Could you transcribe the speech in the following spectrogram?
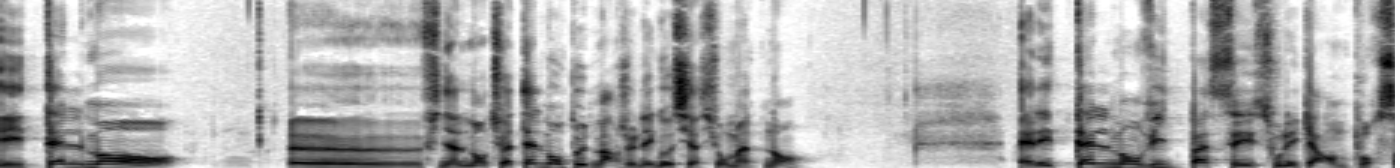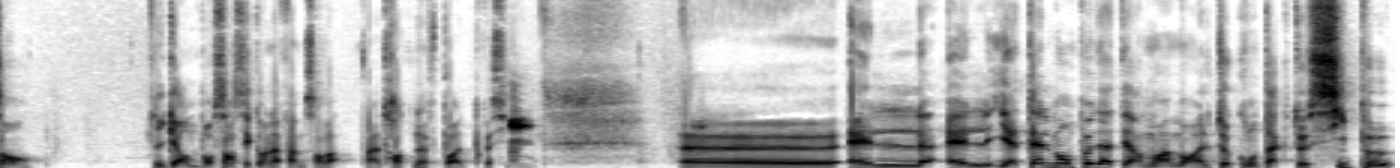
est tellement... Euh, finalement, tu as tellement peu de marge de négociation maintenant elle est tellement vite passée sous les 40%. Les 40%, c'est quand la femme s'en va. Enfin, 39 pour être précis. Euh, il y a tellement peu d'atermoiements, elle te contacte si peu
